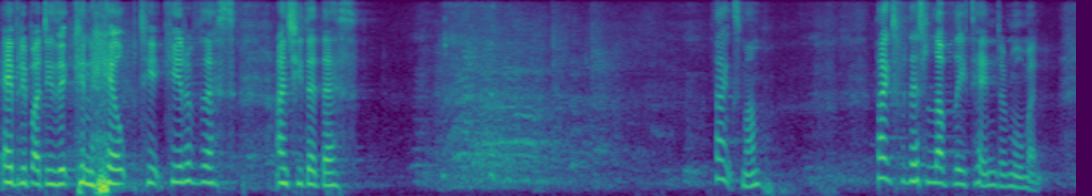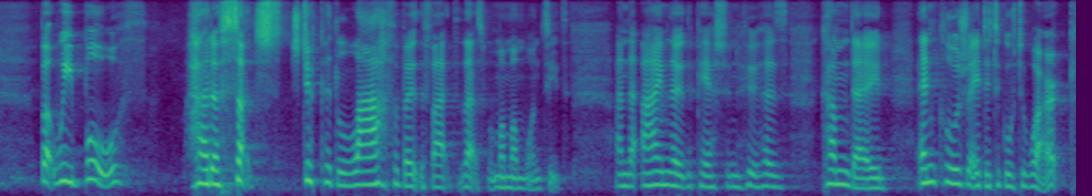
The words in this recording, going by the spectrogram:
everybody that can help take care of this? And she did this. Thanks, Mum. Thanks for this lovely, tender moment. But we both had a such stupid laugh about the fact that that's what my mum wanted and that I'm now the person who has come down in clothes ready to go to work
